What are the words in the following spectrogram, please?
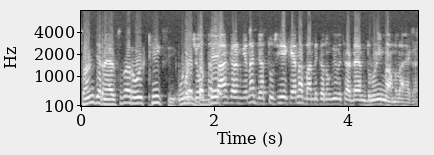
ਸੰਤ ਜਰਨੈਲ ਸਿੰਘ ਦਾ ਰੋਲ ਠੀਕ ਸੀ। ਉਹਨੇ ਦੱਬੇ ਤਾਂ ਕਰਨਗੇ ਨਾ ਜਦ ਤੁਸੀਂ ਇਹ ਕਹਿਣਾ ਬੰਦ ਕਰੋਗੇ ਵੀ ਸਾਡਾ ਅੰਦਰੂਨੀ ਮਾਮਲਾ ਹੈਗਾ।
